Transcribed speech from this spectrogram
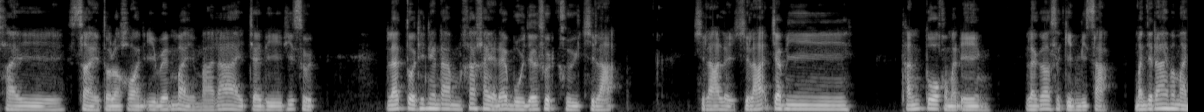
ใครใส่ตัวละครอีเวนต์ใหม่มาได้จะดีที่สุด และตัวที่แนะนำถ้าใครอยากได้บูสต์เยอะสุดคือคิระคิระเลยคิระจะมีทั้งตัวของมันเอง แล้วก็สกินมิสะมันจะได้ประมาณ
